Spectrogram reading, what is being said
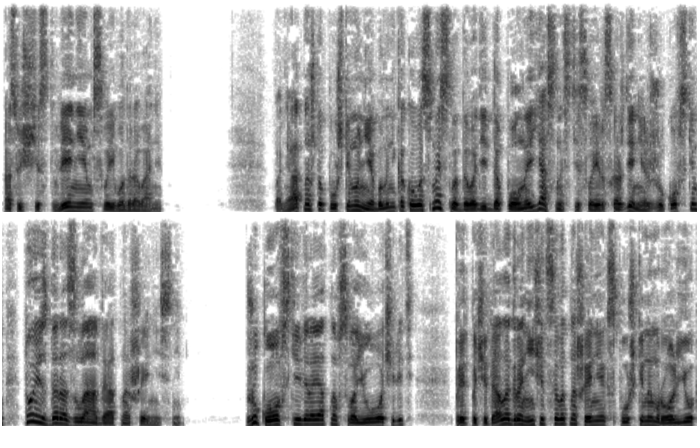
осуществлением своего дарования. Понятно, что Пушкину не было никакого смысла доводить до полной ясности свои расхождения с Жуковским, то есть до разлада отношений с ним. Жуковский, вероятно, в свою очередь, предпочитал ограничиться в отношениях с Пушкиным ролью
